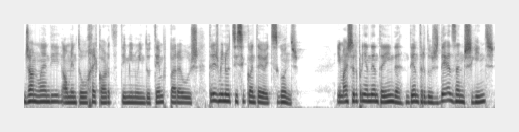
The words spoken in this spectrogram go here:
John Landy aumentou o recorde, diminuindo o tempo para os 3 minutos e 58 segundos. E mais surpreendente ainda, dentro dos 10 anos seguintes,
